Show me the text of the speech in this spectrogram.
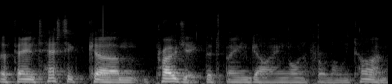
a fantastic um, project that's been going on for a long time.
